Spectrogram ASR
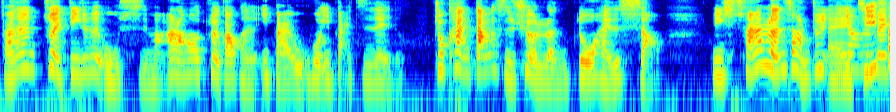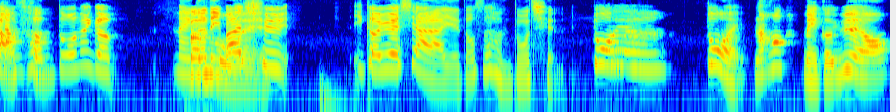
反正最低就是五十嘛，啊，然后最高可能一百五或一百之类的，就看当时去的人多还是少。你反正人少，你就一样积少成多。那个每个礼拜去一个月下来也都是很多钱。对啊，对。然后每个月哦，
